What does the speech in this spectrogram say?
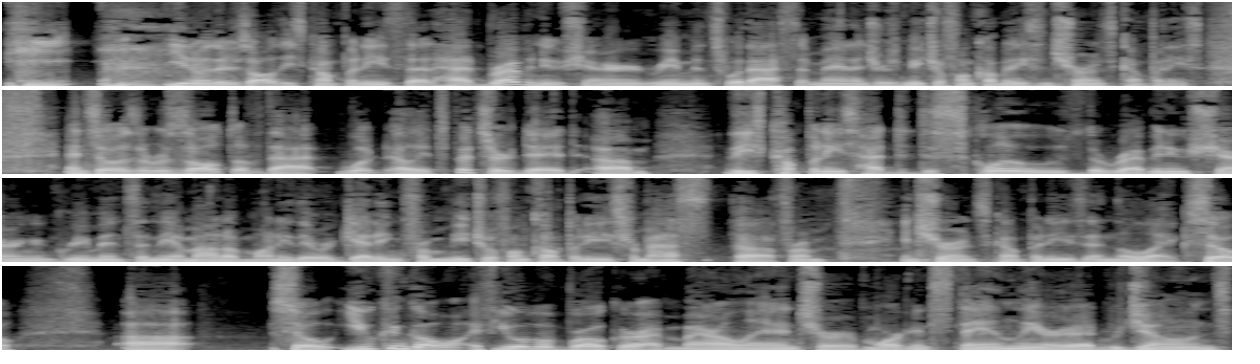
he, he, you know, there's all these companies that had revenue sharing agreements with asset managers, mutual fund companies, insurance companies. And so as a result of that, what Eliot Spitzer did, um, these companies had to disclose the revenue sharing agreements and the amount of money they were getting from mutual fund companies, from, uh, from insurance companies and the like. So, uh, so you can go if you have a broker at Merrill Lynch or Morgan Stanley or Edward Jones,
